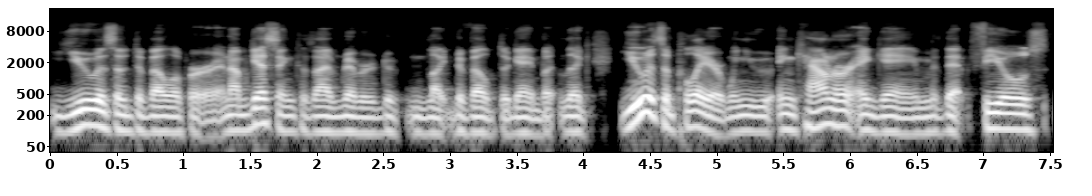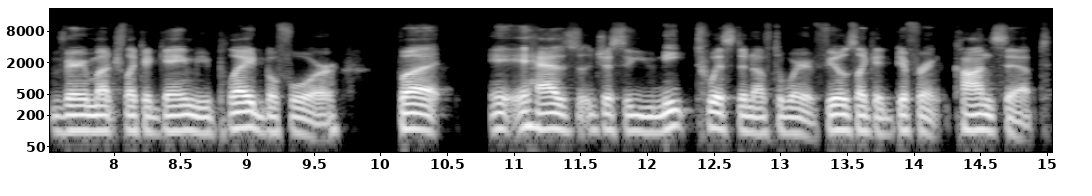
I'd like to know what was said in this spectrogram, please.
you as a developer and i'm guessing because i've never de- like developed a game but like you as a player when you encounter a game that feels very much like a game you played before but it, it has just a unique twist enough to where it feels like a different concept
